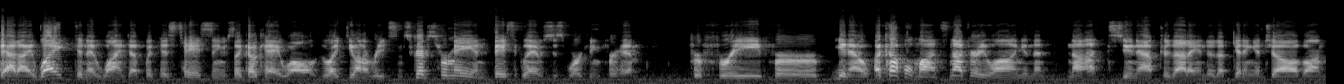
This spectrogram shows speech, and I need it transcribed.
that I liked, and it lined up with his taste, and he was like, okay, well, like, do you want to read some scripts for me? And basically, I was just working for him for free for you know a couple months, not very long, and then not soon after that, I ended up getting a job on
